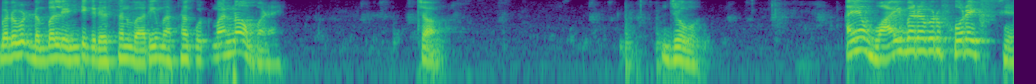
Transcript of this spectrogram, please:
બરોબર? ડબલ ઇન્ટિગ્રેશન વાળી માથાકૂટમાં ન ભણાય. ચાલો. જુઓ. અહીંયા વાય બરાબર ફોર એક્સ છે.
